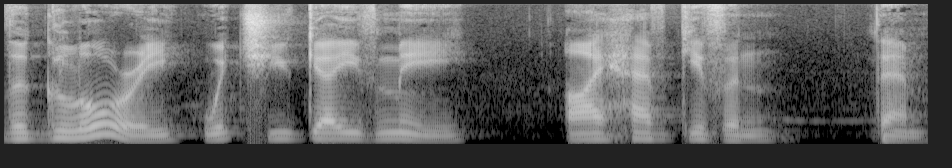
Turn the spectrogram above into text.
the glory which you gave me, I have given them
